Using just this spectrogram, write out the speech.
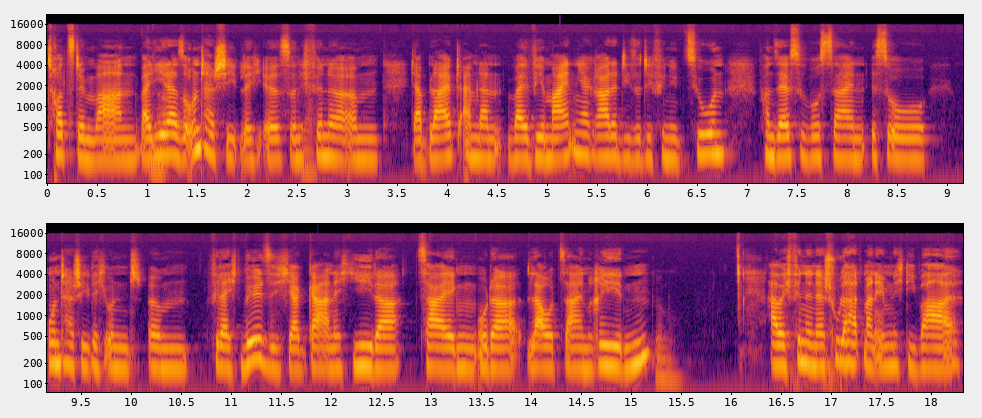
trotzdem waren, weil Ja. jeder so unterschiedlich ist. Und ich finde, ähm, da bleibt einem dann, weil wir meinten ja gerade, diese Definition von Selbstbewusstsein ist so unterschiedlich und ähm, vielleicht will sich ja gar nicht jeder zeigen oder laut sein, reden. Genau. Aber ich finde, in der Schule hat man eben nicht die Wahl.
